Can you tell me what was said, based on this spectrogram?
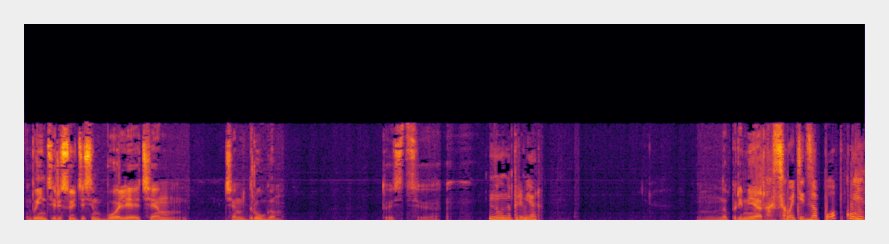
вы интересуетесь им более чем, чем другом. То есть, э, Ну, например, например, схватить за попку. Ну,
